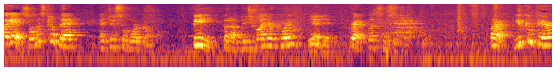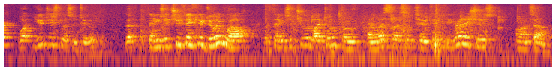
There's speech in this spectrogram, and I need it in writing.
Okay, so let's come back and do some work on it. B, but uh, did you find the recording? Yeah, I did. Great, let's listen to it. All right, you compare what you just listened to, the, the things that you think you're doing well, the things that you would like to improve, and let's listen to Timothy Reynish's ensemble.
